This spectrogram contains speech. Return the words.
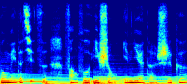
优美的曲子，仿佛一首音乐的诗歌。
